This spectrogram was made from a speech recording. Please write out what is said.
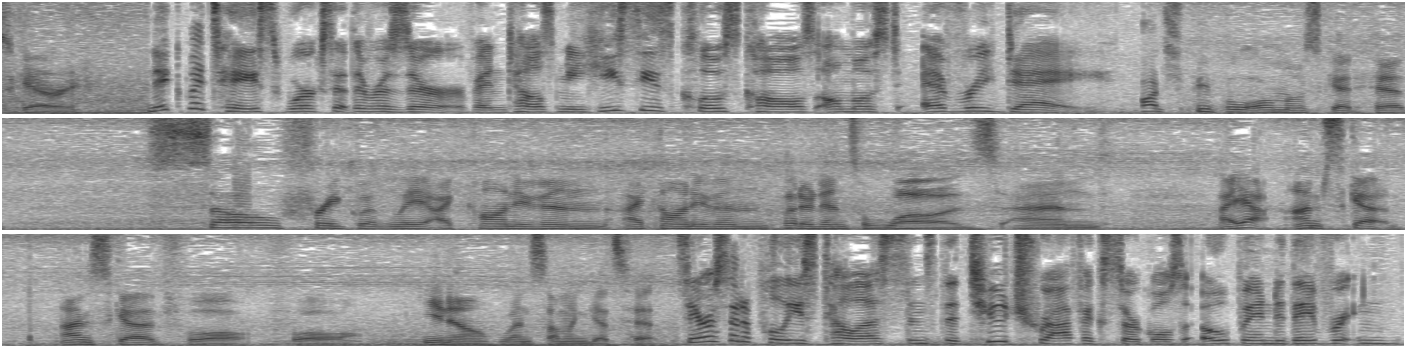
scary. Nick Matase works at the reserve and tells me he sees close calls almost every day. Watch people almost get hit so frequently. I can't even I can't even put it into words and uh, yeah, I'm scared. I'm scared for, for, you know, when someone gets hit. Sarasota police tell us since the two traffic circles opened, they've written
